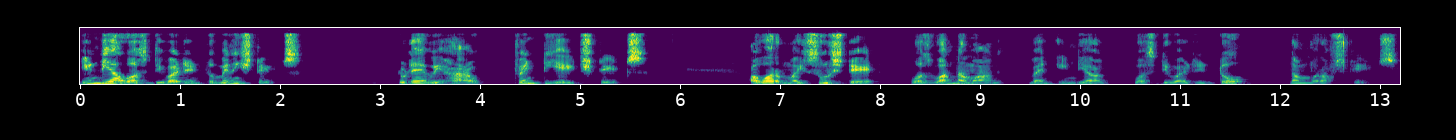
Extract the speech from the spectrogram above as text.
India was divided into many states. Today we have 28 states. Our Mysore state was one among when India was divided into number of states.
